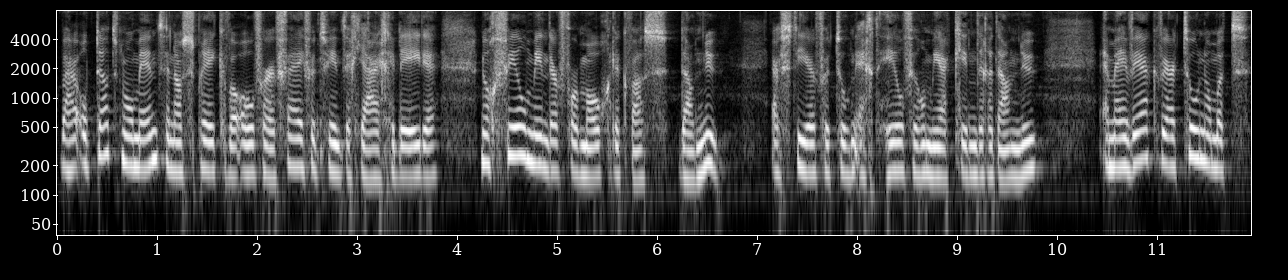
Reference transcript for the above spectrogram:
Waar op dat moment, en dan spreken we over 25 jaar geleden, nog veel minder voor mogelijk was dan nu. Er stierven toen echt heel veel meer kinderen dan nu. En mijn werk werd toen om, het,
